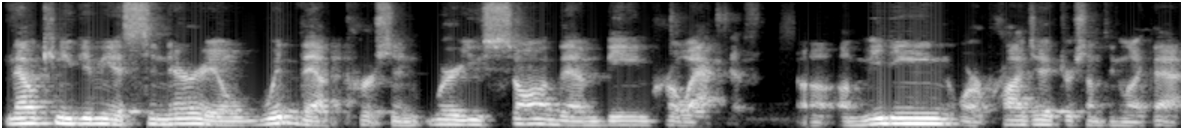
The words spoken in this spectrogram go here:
now can you give me a scenario with that person where you saw them being proactive, uh, a meeting or a project or something like that?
